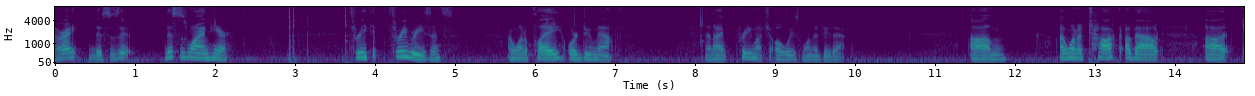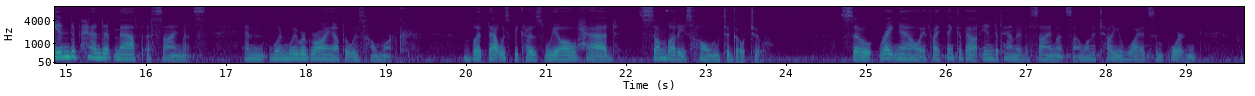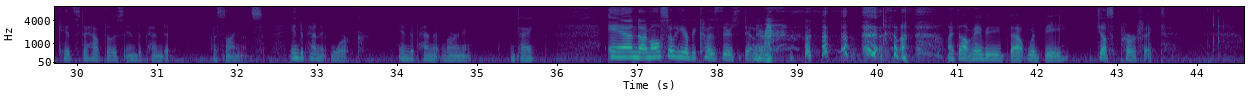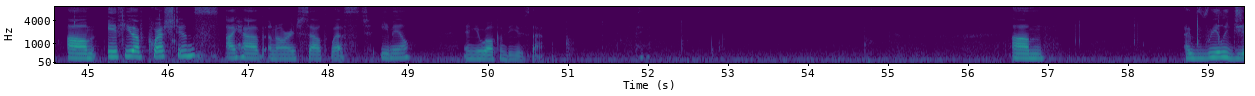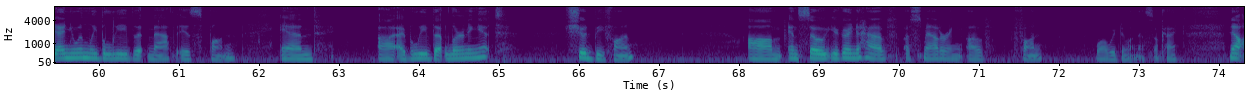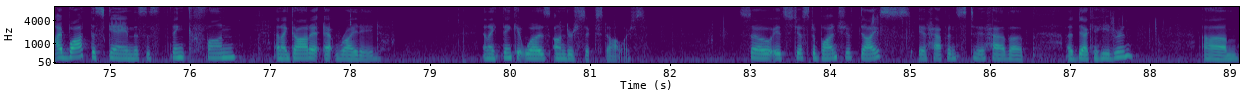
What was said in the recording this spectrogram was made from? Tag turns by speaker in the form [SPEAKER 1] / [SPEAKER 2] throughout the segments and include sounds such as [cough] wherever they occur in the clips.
[SPEAKER 1] All right, this is it. This is why I'm here. Three, th three reasons. I want to play or do math, and I pretty much always want to do that. Um, I want to talk about uh, independent math assignments. And when we were growing up, it was homework. But that was because we all had somebody's home to go to. So right now, if I think about independent assignments, I want to tell you why it's important for kids to have those independent assignments, independent work, independent learning, okay? And I'm also here because there's dinner. [laughs] I thought maybe that would be just perfect. Um, if you have questions, I have an Orange Southwest email, and you're welcome to use that. Okay. Um, I really genuinely believe that math is fun, and uh, I believe that learning it should be fun. Um, and so you're going to have a smattering of fun while we're doing this, okay? Now, I bought this game. This is Think Fun, and I got it at Rite Aid. And I think it was under $6. So it's just a bunch of dice. It happens to have a, a decahedron um,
